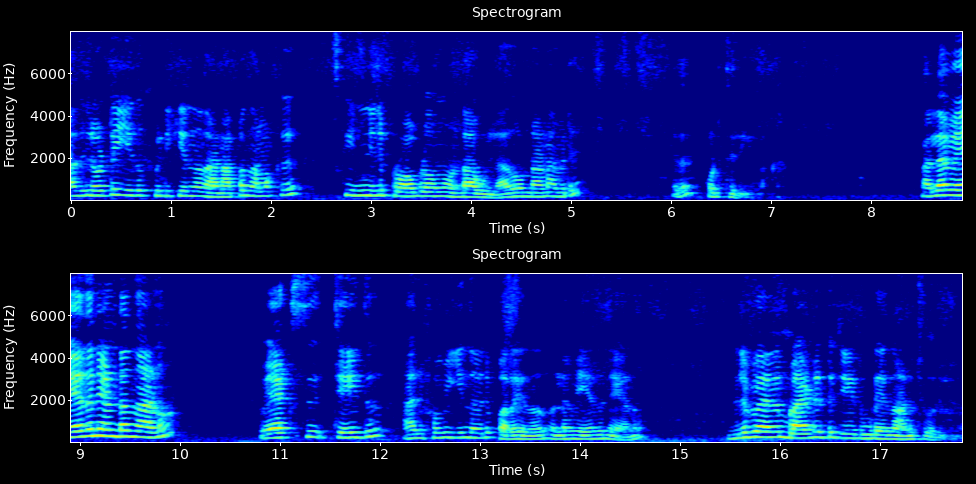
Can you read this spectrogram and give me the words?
അതിലോട്ട് ഇത് പിടിക്കുന്നതാണ്. അപ്പം നമുക്ക് സ്കിന്നിൽ പ്രോബ്ലം ഒന്നും ഉണ്ടാവില്ല. അതുകൊണ്ടാണ് അവർ ഇത് കൊടുത്തിരിക്കുന്നത്. നല്ല വേദനയുണ്ടെന്നാണ് വാക്സ് ചെയ്ത് അനുഭവിക്കുന്നവർ പറയുന്നത്. നല്ല വേദനയാണ്. ഇതിൽ വേദന ബ്ലഡ് ഇട്ട് ചെയ്തുകൂടെ എന്നാണ് ചോദിക്കുന്നത്.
